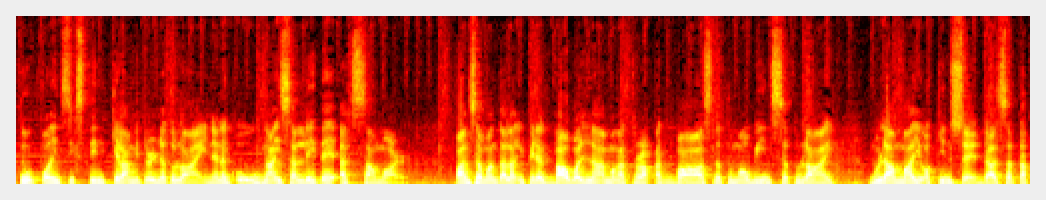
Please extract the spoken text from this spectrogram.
2.16 km na tulay na nag-uugnay sa Leyte at Samar. Pansamantalang ipinagbawal na ang mga truck at bus na tumawid sa tulay mula Mayo 15 dahil sa 3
